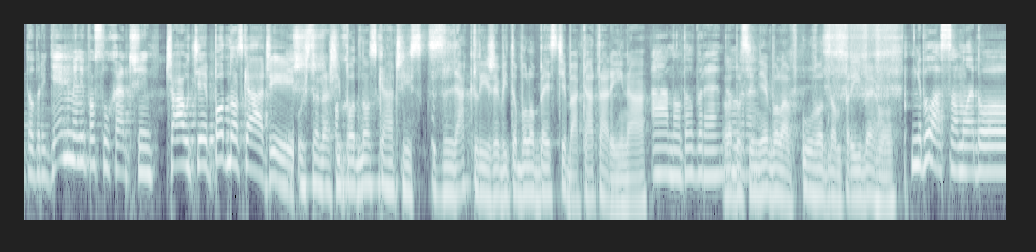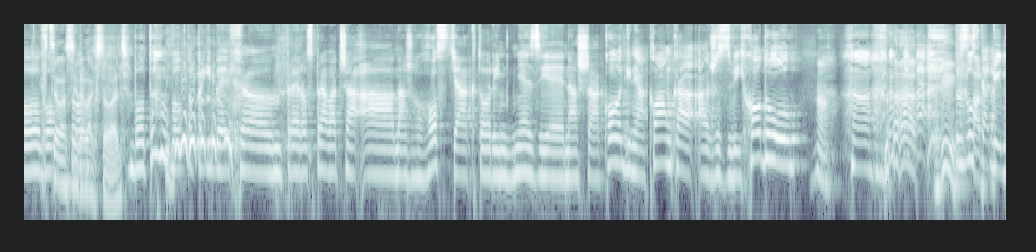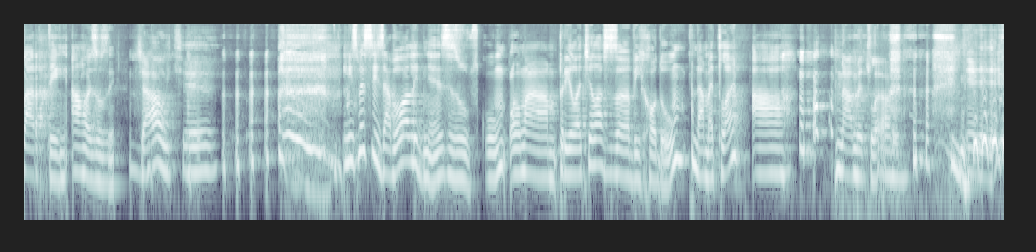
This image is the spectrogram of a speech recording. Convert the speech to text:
Dobrý deň, milí poslucháči. Čaute, podnoskáči! Už sa naši podnoskáči zľakli, že by to bolo bez teba, Katarína. Áno, dobre, Lebo dobre. si nebola v úvodnom príbehu. Nebola som, lebo... Bol Chcela to, si relaxovať. Bol to, bol to príbeh um, pre rozprávača a nášho hostia, ktorým dnes je naša kolegyňa Klaunka až z východu. Zuzka Gibarty. Ahoj, Zuzi. Čaute. My sme si zavolali dnes Zuzku. Ona priletela z východu na metle a... Na metle, áno. nie, nie, nie.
